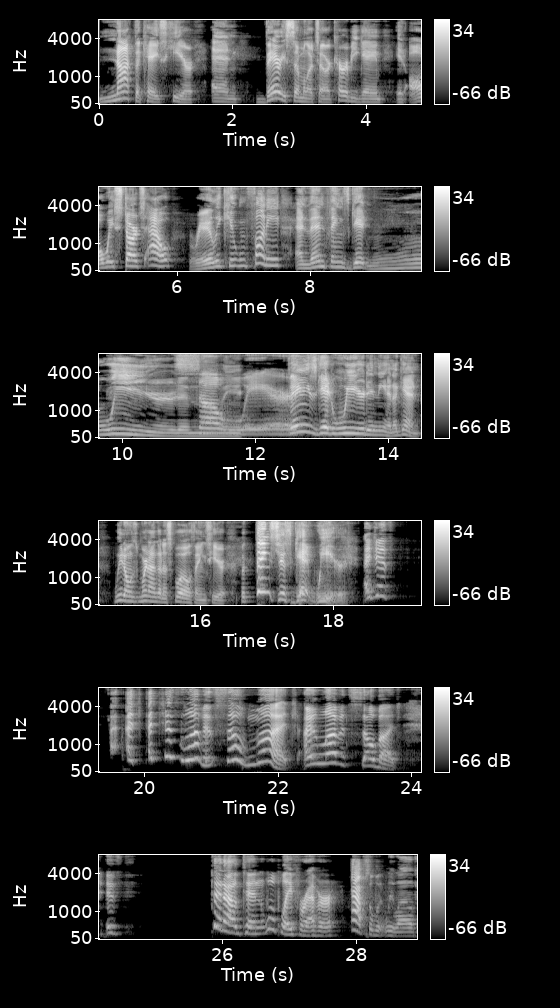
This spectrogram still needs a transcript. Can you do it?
not the case here and very similar to a Kirby game. It always starts out really cute and funny and then things get weird in So weird. things get weird in the end. Again, we don't we're not gonna spoil things here, but things just get weird. I just, I, I, I just love it so much. I love it so much. It's 10 out of 10. We'll play forever. Absolutely love.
